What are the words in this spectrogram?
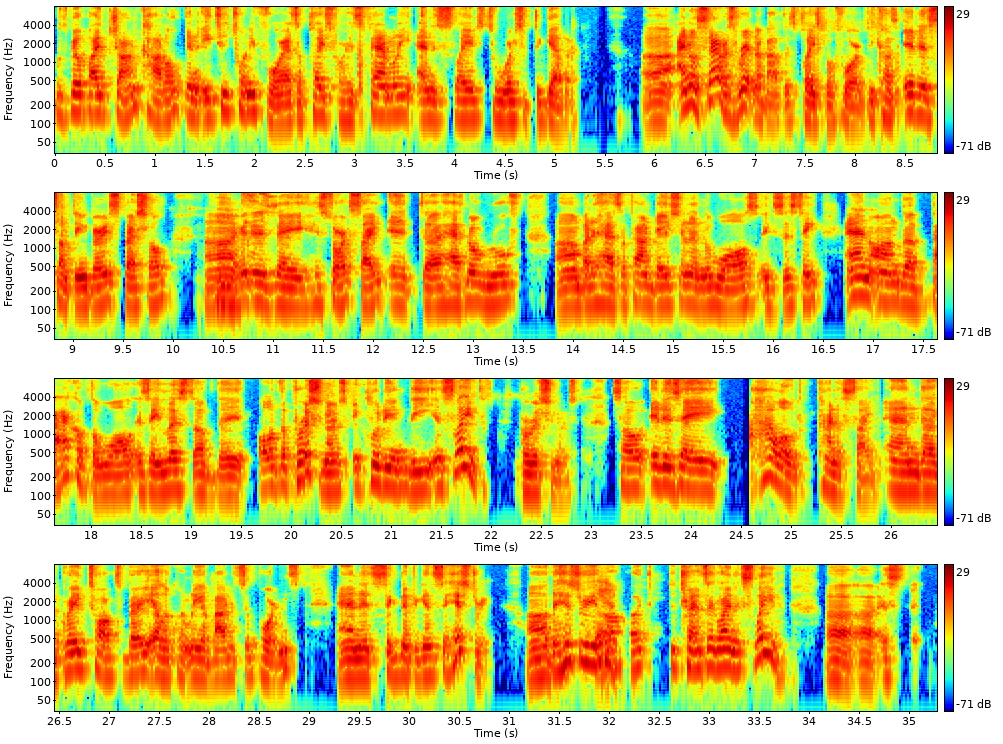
It was built by John Cottle in 1824 as a place for his family and his slaves to worship together. Uh, I know Sarah's written about this place before because it is something very special. Uh, yes. It is a historic site. It uh, has no roof, um, but it has a foundation and the walls existing. And on the back of the wall is a list of the all of the parishioners, including the enslaved parishioners. So it is a hallowed kind of site. And uh, Greg talks very eloquently about its importance and its significance to history. Uh, the history yeah. of uh, the transatlantic slave uh, uh,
